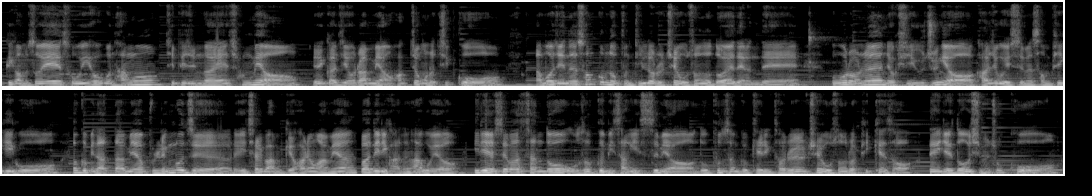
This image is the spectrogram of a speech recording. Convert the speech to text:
GP 감소의 소위 혹은 항우, GP 증가의 청명 여기까지 11명 확정으로 짓고 나머지는 성급 높은 딜러를 최우선으로 넣어야 되는데 후보로는 역시 유중혁 가지고 있으면 선픽이고 성급이 낮다면 블랙로즈, 레이첼과 함께 활용하면 추가딜이 가능하고요. 히리엘 세바스찬도 5성급 이상이 있으면 높은 성급 캐릭터를 최우선으로 픽해서 스테이지에 넣으시면 좋고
